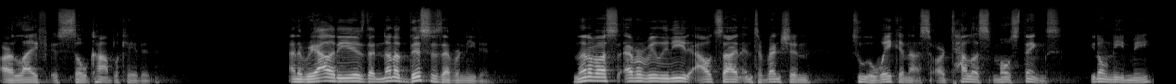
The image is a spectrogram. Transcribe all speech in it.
our life is so complicated. And the reality is that none of this is ever needed. None of us ever really need outside intervention to awaken us or tell us most things. You don't need me.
